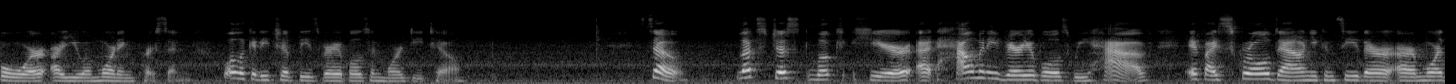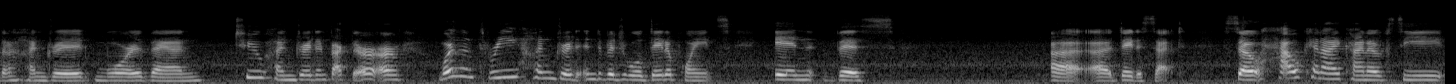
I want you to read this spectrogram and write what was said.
4, are you a morning person? We'll look at each of these variables in more detail. So let's just look here at how many variables we have. If I scroll down, you can see there are more than 100, more than 200. In fact, there are more than 300 individual data points in this uh, uh, data set. So how can I kind of see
